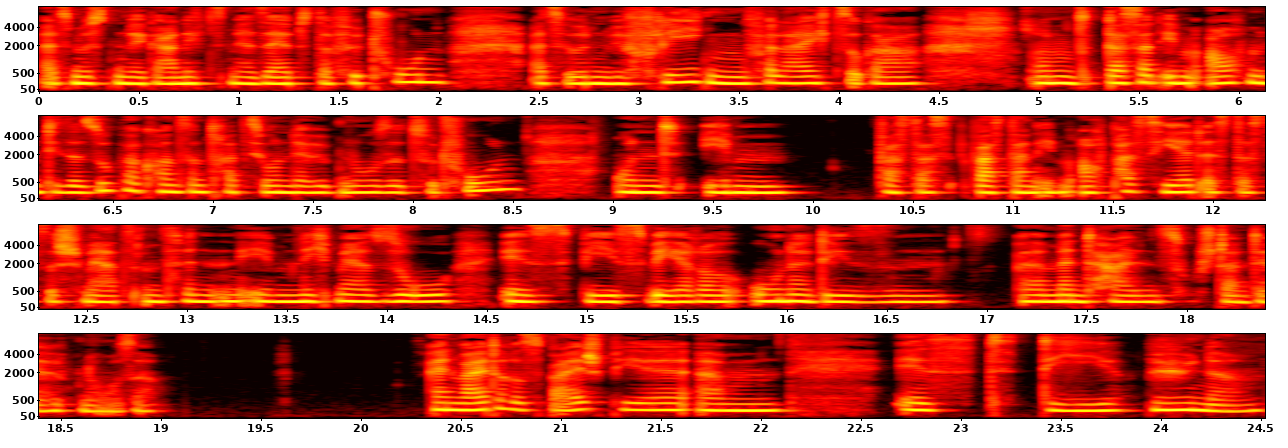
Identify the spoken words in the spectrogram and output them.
als müssten wir gar nichts mehr selbst dafür tun, als würden wir fliegen vielleicht sogar. Und das hat eben auch mit dieser Superkonzentration der Hypnose zu tun und eben was das, was dann eben auch passiert ist, dass das Schmerzempfinden eben nicht mehr so ist, wie es wäre ohne diesen äh, mentalen Zustand der Hypnose. Ein weiteres Beispiel ähm, ist die Bühne.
